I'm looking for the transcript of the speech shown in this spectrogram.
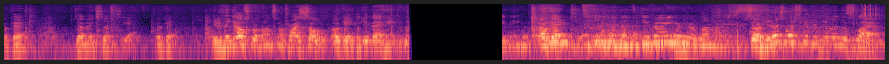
Okay? Does that make sense? Yeah. Okay. Anything else going on? Let's go try solar. Okay, get that handed. Okay, You can already hear her laugh. so here's what you're gonna do in this lab.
